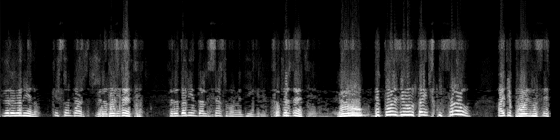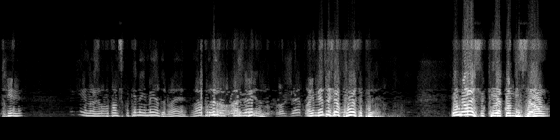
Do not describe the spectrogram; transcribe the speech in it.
Vereadorino, questão de ordem. Senhor presidente. Vereadorino, dá licença um momentinho, querido. Senhor presidente, eu, depois eu estar em discussão, aí depois você tem... Aqui, nós estamos discutindo a emenda, não é? Não é o projeto. Não, a, emenda, projeto, a emenda já foi, senhor presidente. Eu acho que a comissão,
